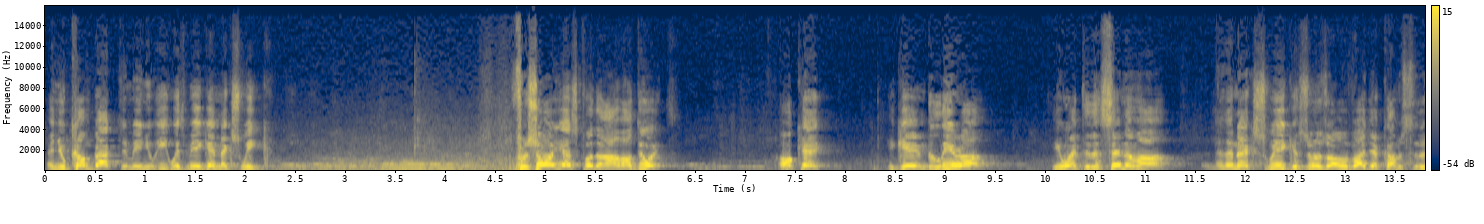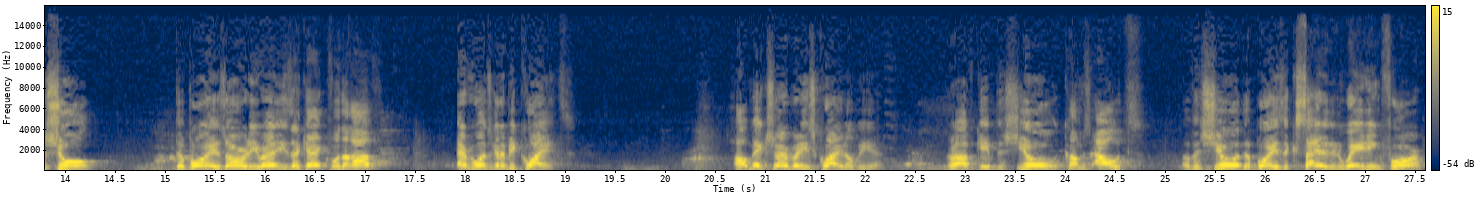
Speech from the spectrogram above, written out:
And you come back to me and you eat with me again next week. For sure, yes, for the Rav, I'll do it. Okay. He gave him the lira. He went to the cinema. And the next week, as soon as Rav comes to the shul, the boy is already ready. He's like, hey, for the Rav, everyone's going to be quiet. I'll make sure everybody's quiet over here. The Rav gave the shiur, comes out of the shiur. The boy is excited and waiting for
